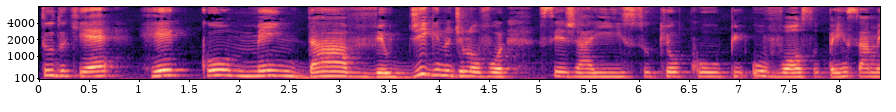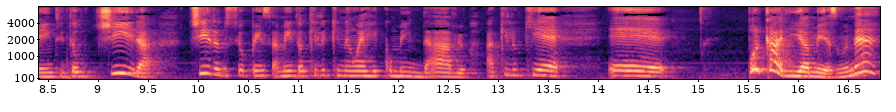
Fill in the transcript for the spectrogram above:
tudo que é recomendável, digno de louvor, seja isso que ocupe o vosso pensamento. Então tira, tira do seu pensamento aquilo que não é recomendável, aquilo que é, é porcaria mesmo, né?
